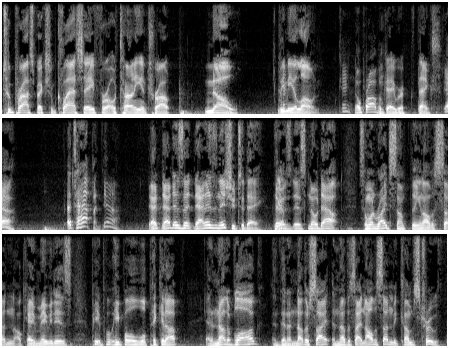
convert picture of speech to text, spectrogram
two prospects from Class A for Ohtani and Trout? No. Leave me alone. Okay. No problem. Okay, Rick. Thanks. Yeah. That's happened. Yeah, that that is a, that is an issue today. There's Yeah. there's no doubt. Someone writes something, and all of a sudden, okay, maybe it is people people will pick it up in another blog, and then another site, another site, and all of a sudden becomes truth.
